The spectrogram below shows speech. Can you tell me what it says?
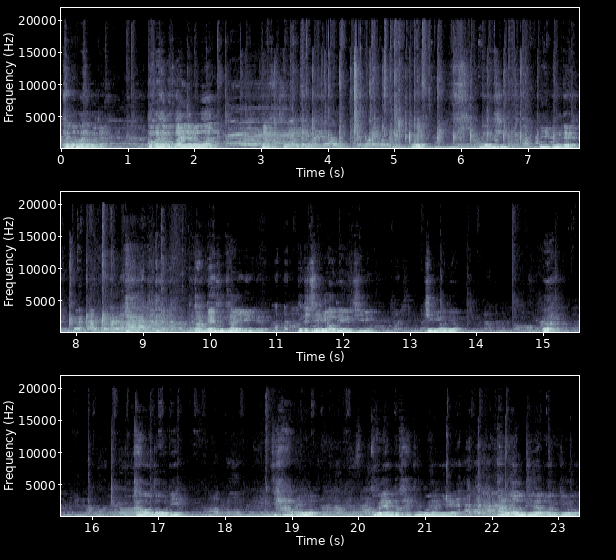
한 번만 해보자 한번 해볼까요 여러분? 자 박수 나왔다 어? 아이씨 이쁜데 딱 내 스타일인데 근데 집이 어디에요 집이 집이 어디요? 어? 강원도 어디? 사부. 고향도 같은 고향이에요. 나는 원주야 원주.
